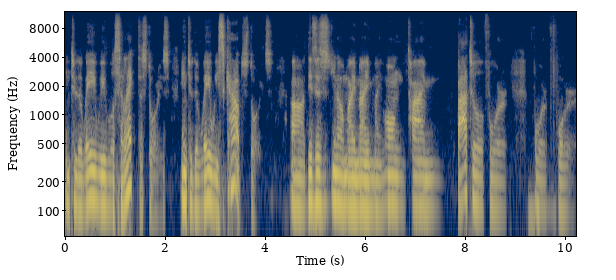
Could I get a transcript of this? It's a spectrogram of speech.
into the way we will select the stories, into the way we scout stories. Uh, this is you know my my my long time battle for for for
